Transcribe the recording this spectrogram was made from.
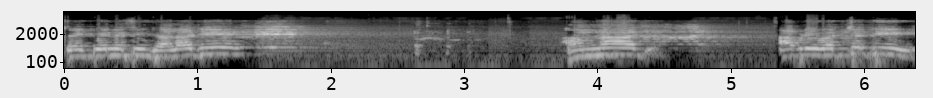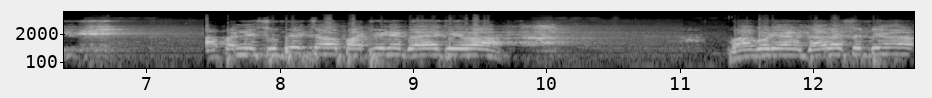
ચૈતન્યસિંહ ઝાલાજી. હમણાં જ આપણી વચ્ચેથી આપણને શુભેચ્છાઓ પાઠવીને ગયા એવા વાઘોડિયાના ધારાસભ્ય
